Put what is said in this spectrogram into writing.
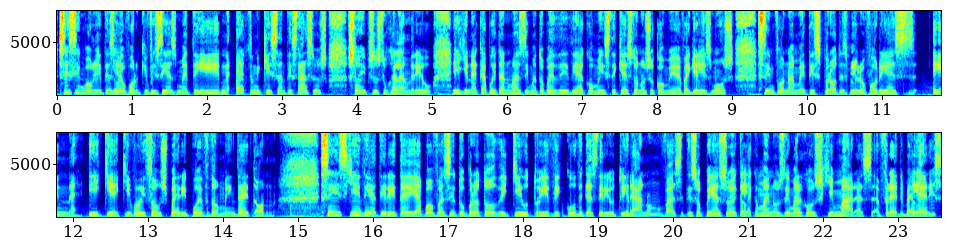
στη συμβολή της Λεωφόρου Κυφυσίας με την Εθνική Αντιστάσεως στο ύψος του Χαλανδρίου. Η γυναίκα που ήταν μαζί με το παιδί διακομίστηκε στο νοσοκομείο Ευαγγελισμού. Σύμφωνα με τις πρώτες πληροφορίες, είναι οικιακή βοηθός περίπου 70 ετών. Σε ισχύ διατηρείται η απόφαση του πρωτοδικίου του Ειδικού Δικαστηρίου Τυράννων, βάσει της οποίας ο εκλεγμένος εκλεγμένος δήμαρχος Χιμάρας, Φρέντι Μπελέρης,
